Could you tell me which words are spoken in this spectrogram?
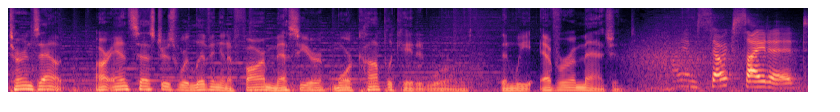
Turns out, our ancestors were living in a far messier, more complicated world than we ever imagined. I am so excited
